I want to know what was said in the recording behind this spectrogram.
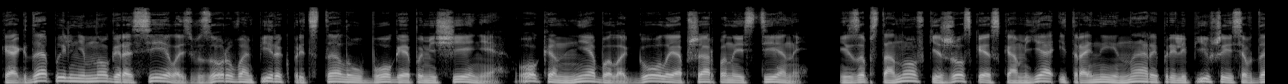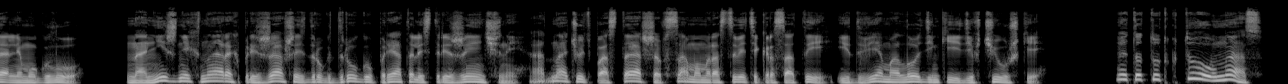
Когда пыль немного рассеялась, взору вампирок предстало убогое помещение. Окон не было, голые обшарпанные стены. Из обстановки жесткая скамья и тройные нары, прилепившиеся в дальнем углу. На нижних нарах, прижавшись друг к другу, прятались три женщины, одна чуть постарше, в самом расцвете красоты, и две молоденькие девчушки. «Это тут кто у нас?»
